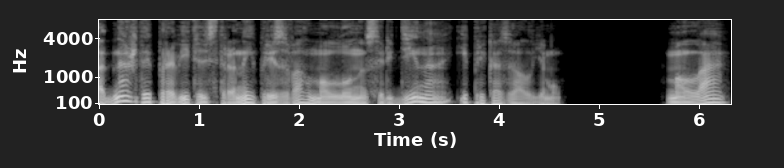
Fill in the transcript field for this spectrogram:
Однажды правитель страны призвал Моллу Насреддина и приказал ему. «Молла,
